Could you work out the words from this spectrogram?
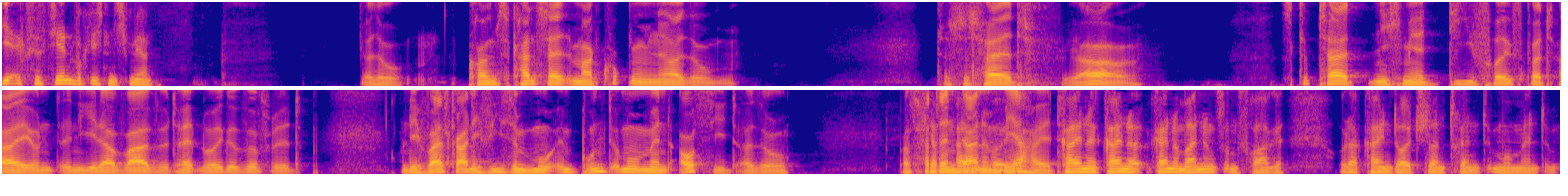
die existieren wirklich nicht mehr. also kannst, kannst halt immer gucken, ne? Also das ist halt, ja, es gibt halt nicht mehr die Volkspartei und in jeder Wahl wird halt neu gewürfelt. Und ich weiß gar nicht, wie es im, im Bund im Moment aussieht. Also was hat denn keine deine Mehrheit? Keine, keine, keine Meinungsumfrage oder kein Deutschland-Trend im Moment im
